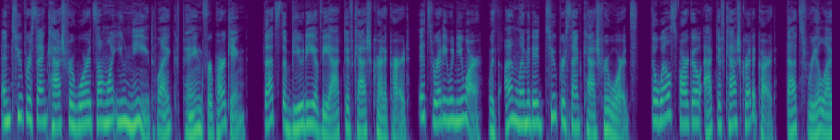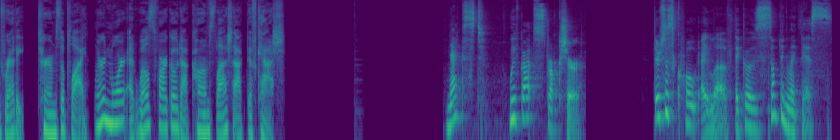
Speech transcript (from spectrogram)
and 2% cash rewards on what you need, like paying for parking. That's the beauty of the Active Cash Credit Card. It's ready when you are with unlimited 2% cash rewards. The Wells Fargo Active Cash Credit Card. That's real life ready. Terms apply. Learn more at wellsfargo.com slash activecash. Next, we've got structure. There's this quote I love that goes something like this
